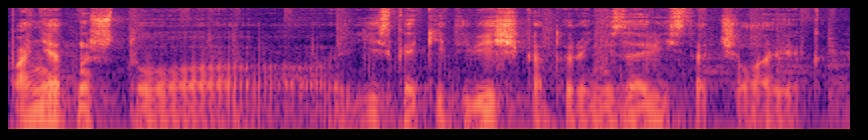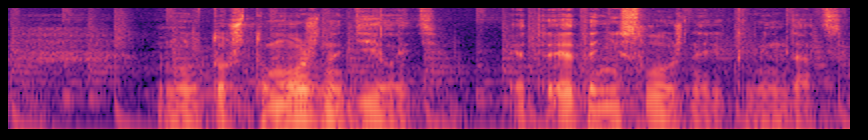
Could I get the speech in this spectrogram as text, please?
Понятно, что есть какие-то вещи, которые не зависят от человека. Но то, что можно делать, это, это несложная рекомендация.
